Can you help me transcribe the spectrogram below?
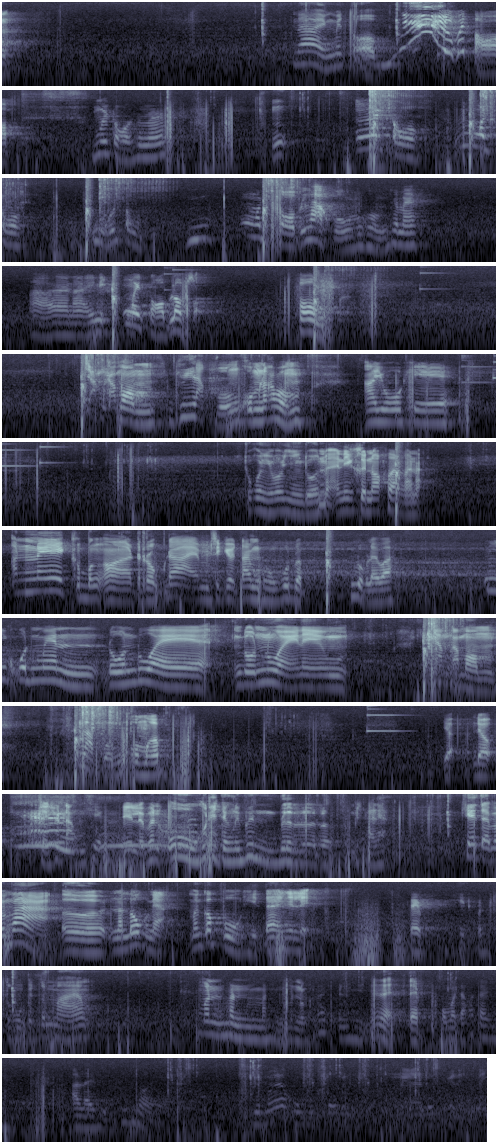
ได้ยังไม่ตอบไม่ตอบ ไม่ตอบใช่ไหมไม่ตอบไม่ตอบไม่ตอบไม่ตอบลากผมผมใช่ไหมอ่าไหนนี่ไม่ตอบรอบสอง ป้งจังกระหม่อมหลักผมคมนะครับผมอายุโอเค ทุกคนคิดว่ายิงโดนไหมอันนี้คือนอกเครื่องกันอะอันนี้คือบังอาจหลบได้มันสกิลตันมันคงพูดแบบหลบอะไรวะนี่คนแม่นโดนด้วย โดนหน่วยในยำกระหม่อมหลักผมคมครับ เดี๋ยวเดี๋ยวใส่ชุดหนังเช็คเดี๋ยวเลยเพื่อนอู้ก็ดีจังเลยเพื่อนเบลอเบลอเบลอไม่ใช่แล้วโอเคแต่มันว่า เออนรกเนี่ย มันก็ปลูกเห็ดได้นี่แหละแต่เห็ดมันตูเป็นต้นไม้อะมันมันมันมันก็ได้เป็นหินนั่นแหละแต่ผมอาจจะเข้าใจอะไรผิดนิดหน่อยหินมันก็คงเป็นต้นในนรกอยู่แหละ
